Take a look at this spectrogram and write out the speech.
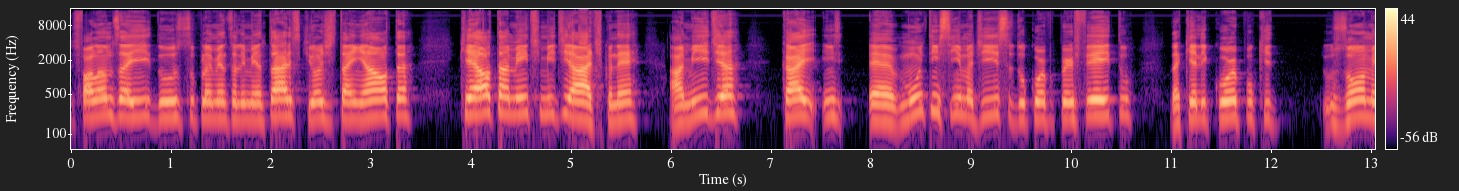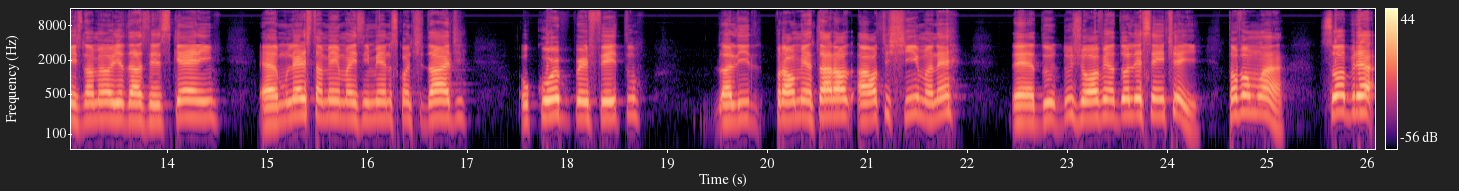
falamos aí dos suplementos alimentares que hoje está em alta, que é altamente midiático, né? A mídia cai é, muito em cima disso, do corpo perfeito, daquele corpo que os homens, na maioria das vezes, querem, é, mulheres também, mas em menos quantidade o corpo perfeito ali para aumentar a autoestima, né? É, do, do jovem adolescente aí. Então vamos lá. Sobre a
